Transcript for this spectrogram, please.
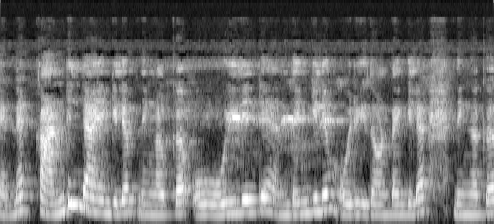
എന്നെ കണ്ടില്ല എങ്കിലും നിങ്ങൾക്ക് ഓയിലിന്റെ എന്തെങ്കിലും ഒരു ഇതുണ്ടെങ്കിൽ നിങ്ങൾക്ക്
